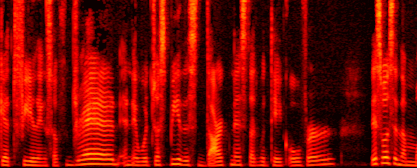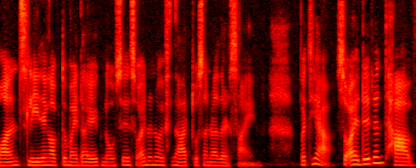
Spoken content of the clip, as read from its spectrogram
get feelings of dread and it would just be this darkness that would take over this was in the months leading up to my diagnosis so i don't know if that was another sign but yeah so i didn't have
